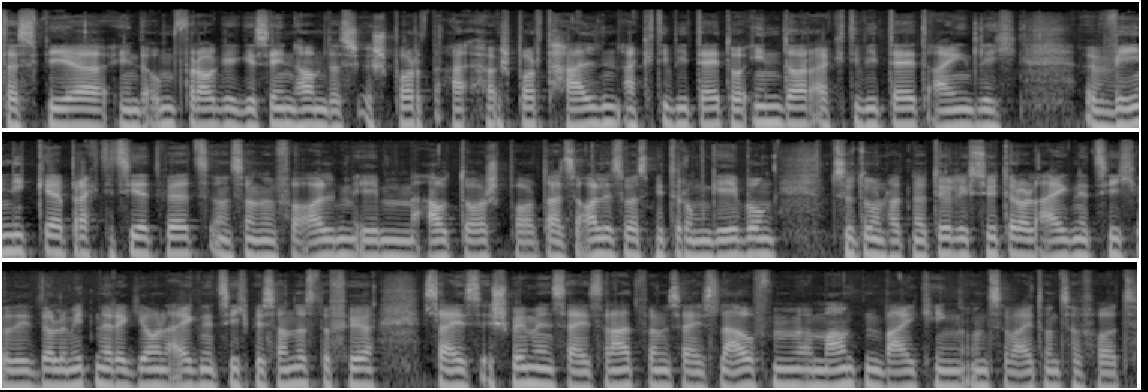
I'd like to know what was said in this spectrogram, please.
dass wir in der Umfrage gesehen haben, dass Sport, äh, Sporthallenaktivität oder Indoor-Aktivität eigentlich wenig praktiziert wird, und, sondern vor allem eben Outdoor-Sport. Also alles, was mit der Umgebung zu tun hat. Natürlich Südtirol eignet sich oder die Dolomitenregion eignet sich besonders dafür, sei es Schwimmen, sei es Radfahren, sei es Laufen, Mountainbiking und so weiter und so fort.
